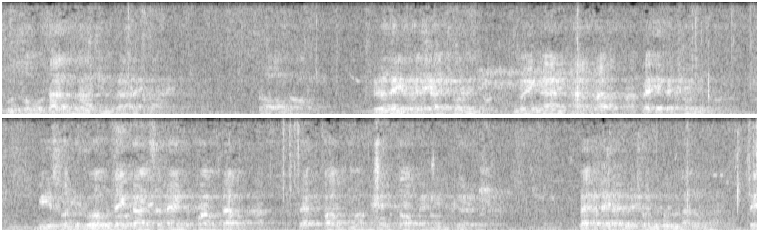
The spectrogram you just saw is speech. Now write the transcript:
ผู้ทรงสร้างเมืองเชียงรายสองเพื่อให้ประชาชนหน่วยงานภาครัฐและเอกชน มีส่วนร่วมในการแสดงความรัก และความหวงแหนต่อแผ่นดินเกิด และให้อนุชนรุ่นหลังได้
